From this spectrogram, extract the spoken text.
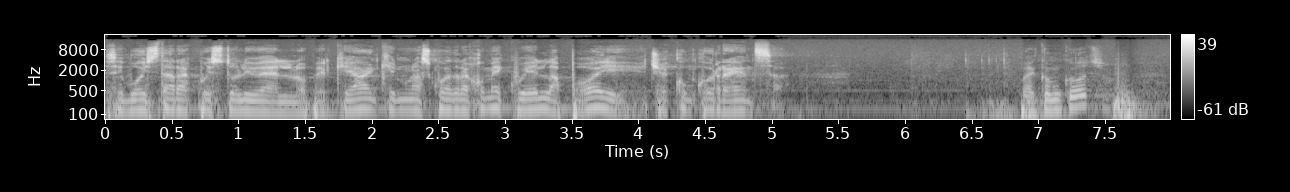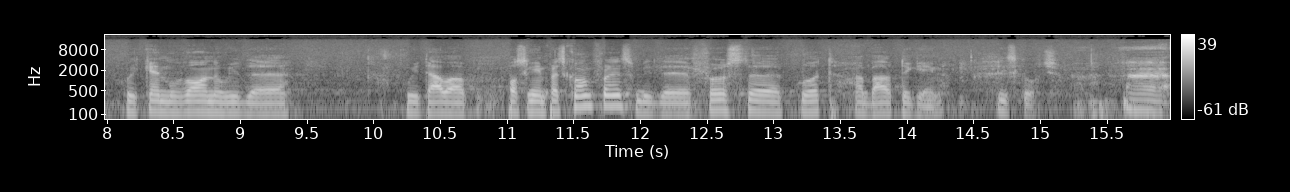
se vuoi stare a questo livello, perché anche in una squadra come quella poi c'è concorrenza. Welcome coach. We can move on with, uh, with our post-game press conference with the first uh, quote about the game. Please coach. Uh,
